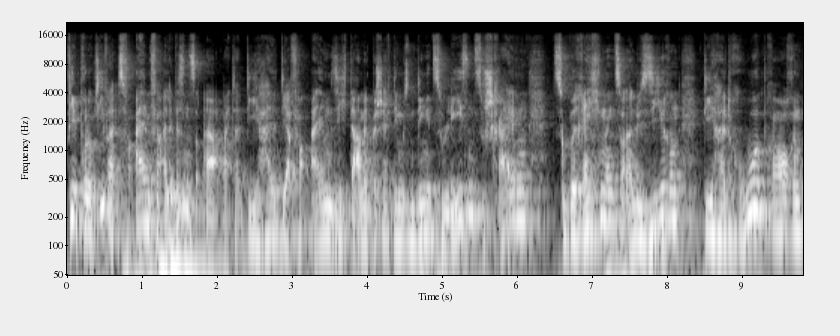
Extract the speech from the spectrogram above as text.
viel produktiver ist, vor allem für alle Wissensarbeiter, die halt ja vor allem sich damit beschäftigen müssen, Dinge zu lesen, zu schreiben, zu berechnen, zu analysieren, die halt Ruhe brauchen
